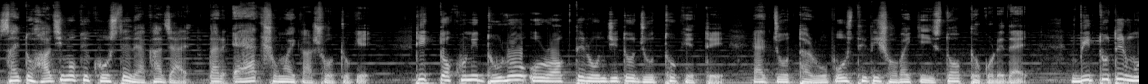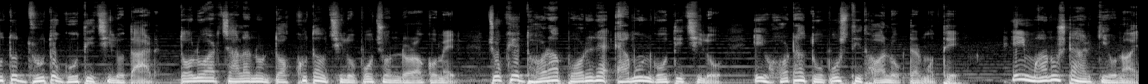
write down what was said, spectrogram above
সাইতো হাজিমোকে খুঁজতে দেখা যায় তার এক সময়কার শত্রুকে। ঠিক তখনই ধুলো ও রক্তে রঞ্জিত যুদ্ধক্ষেত্রে এক যোদ্ধার উপস্থিতি সবাইকে স্তব্ধ করে দেয়। বিদ্যুতের মতো দ্রুত গতি ছিল তার, তলোয়ার চালানোর দক্ষতাও ছিল প্রচণ্ড রকমের। চোখে ধরা পড়ে না এমন গতি ছিল। এই হঠাৎ উপস্থিত হওয়া লোকটার মধ্যে। এই মানুষটা আর কেউ নয়।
